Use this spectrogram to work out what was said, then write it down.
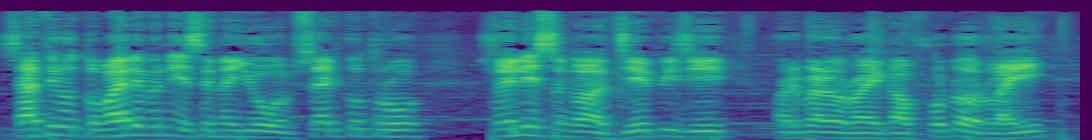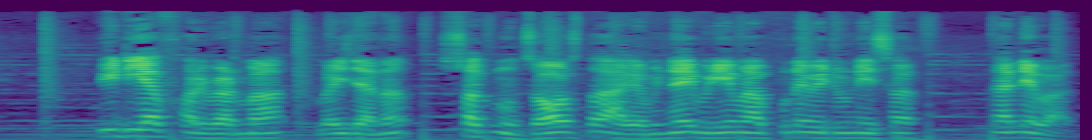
साथीहरू तपाईँले पनि यसरी नै यो वेबसाइटको थ्रु शैलीसँग जेपिजी फर्मेटमा रहेका फोटोहरूलाई पिडिएफ फर्मेटमा लैजान सक्नुहुन्छ। हवस् त आगामी नयाँ भिडियोमा पुनः भेट हुनेछ। धन्यवाद।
